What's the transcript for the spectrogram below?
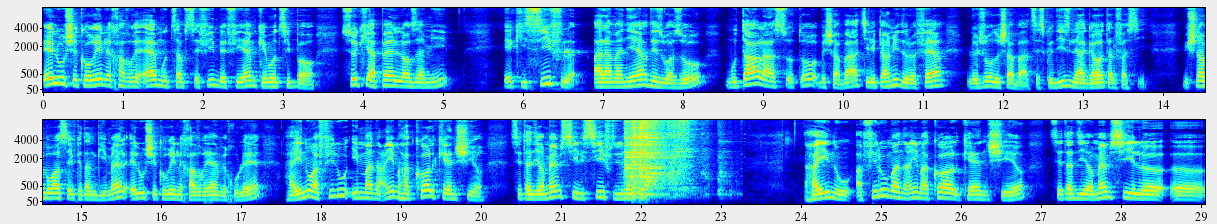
Shekorin befiem kemotzipor. Ceux qui appellent leurs amis et qui sifflent à la manière des oiseaux, mutar la soto Shabbat, il est permis de le faire le jour de Shabbat. C'est ce que disent les Agaot al-Fasi. Mishnah Bura Seif Katan Gimel, Elu shekorin lechavreem vechule, hainu afilu imanaim hakol ken shir. C'est-à-dire même s'ils sifflent d'une manière Haïnu, afilu man'im akol ken shir, c'est-à-dire même s'il euh,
